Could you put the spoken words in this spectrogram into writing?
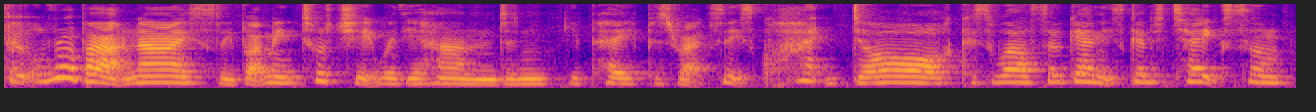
So it'll rub out nicely, but I mean, touch it with your hand and your paper's wrecked. And it's quite dark as well. So again, it's going to take some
